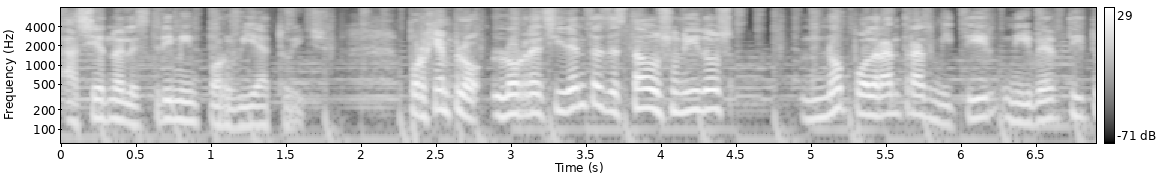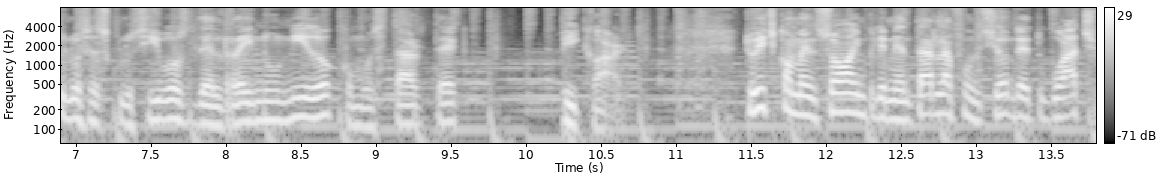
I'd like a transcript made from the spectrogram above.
haciendo el streaming por vía Twitch. Por ejemplo, los residentes de Estados Unidos no podrán transmitir ni ver títulos exclusivos del Reino Unido como Star Trek Picard. Twitch comenzó a implementar la función de Watch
